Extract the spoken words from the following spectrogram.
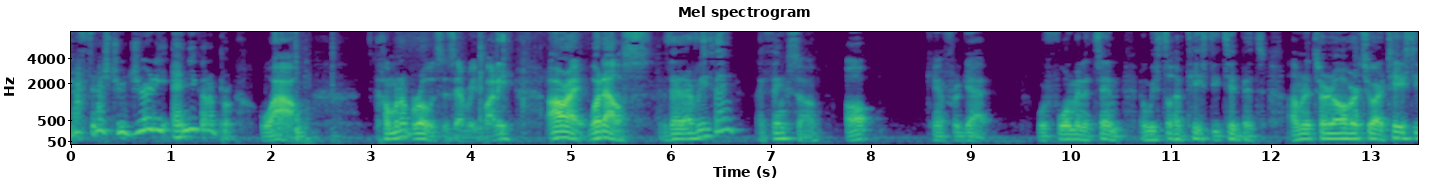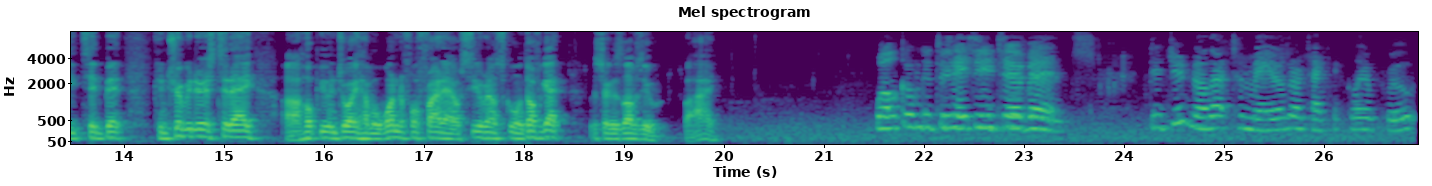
you finished your journey and you got gonna pro wow. Coming up roses, everybody. All right, what else? Is that everything? I think so. Oh, can't forget. We're four minutes in and we still have tasty tidbits. I'm going to turn it over to our tasty tidbit contributors today. I uh, hope you enjoy. Have a wonderful Friday. I'll see you around school. And don't forget, Mr. Eggers loves you. Bye. Welcome to Tasty Tidbits. Did you know that tomatoes are technically a fruit?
